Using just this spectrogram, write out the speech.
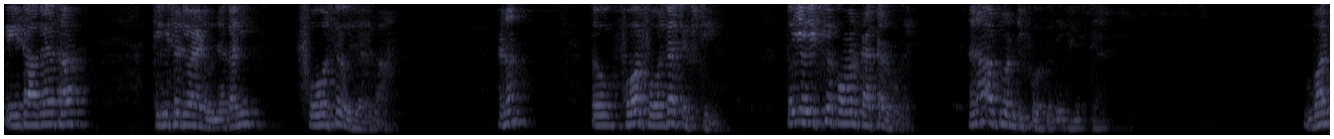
एट आ गया था। थ्री से डिवाइड होने का नहीं। फोर से हो जाएगा। है ना? तो फोर फोर जा सिक्सटीन। तो ये इसके कॉमन फैक्टर हो गए। है ना? अब ट्वेंटी फोर को देख लेते हैं। वन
